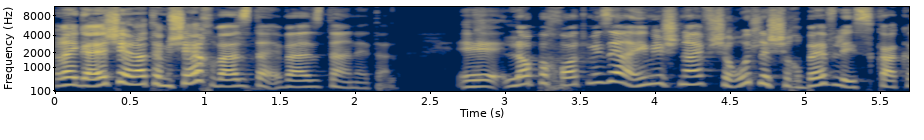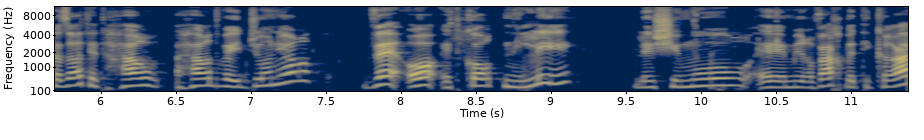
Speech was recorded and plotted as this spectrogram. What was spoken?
רגע, יש שאלת המשך, ואז, ת- ואז תענה טל. אה, לא פחות מזה, האם ישנה אפשרות לשרבב לעסקה כזאת את הר- הרדווי ג'וניור ו/או את קורטני לי לשימור אה, מרווח בתקרה,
